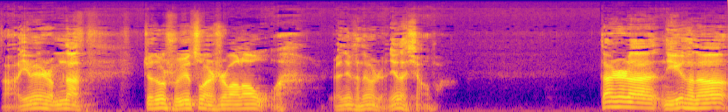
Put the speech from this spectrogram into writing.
啊，因为什么呢？这都属于钻石王老五嘛，人家可能有人家的想法。但是呢，你可能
